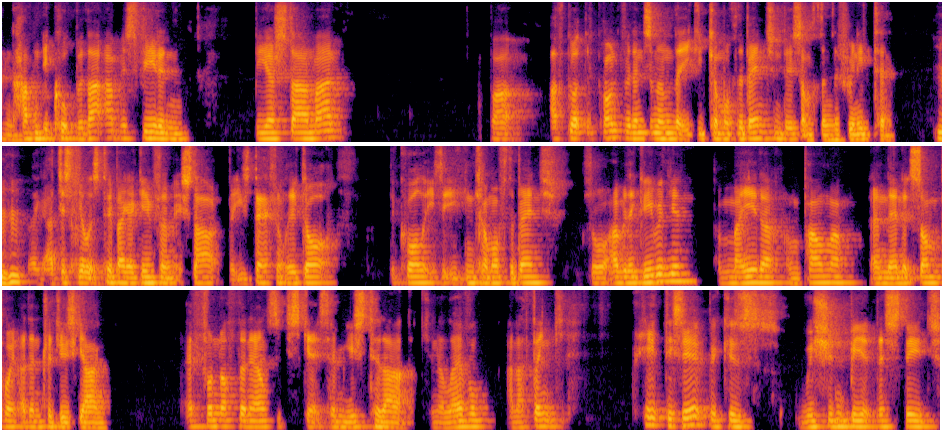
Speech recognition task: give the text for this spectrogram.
and having to cope with that atmosphere and be a star man. But I've got the confidence in him that he could come off the bench and do something if we need to. Mm-hmm. Like I just feel it's too big a game for him to start, but he's definitely got the qualities that he can come off the bench. So I would agree with you. Maeda and Palma, and then at some point I'd introduce Yang. If for nothing else, it just gets him used to that kind of level. And I think I hate to say it because we shouldn't be at this stage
